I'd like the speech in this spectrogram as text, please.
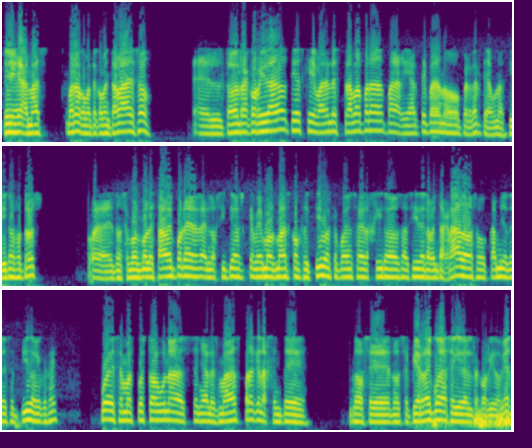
Sí, además, bueno, como te comentaba eso, el, todo el recorrido tienes que llevar el Strava para, para guiarte y para no perderte. Aún así, nosotros pues nos hemos molestado en poner en los sitios que vemos más conflictivos, que pueden ser giros así de 90 grados o cambios de sentido, yo qué sé, pues hemos puesto algunas señales más para que la gente no se, no se pierda y pueda seguir el recorrido bien.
